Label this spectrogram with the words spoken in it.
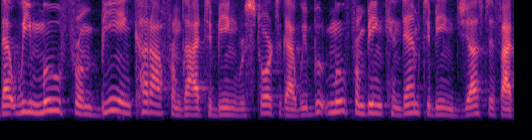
that we move from being cut off from God to being restored to God. We move from being condemned to being justified.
